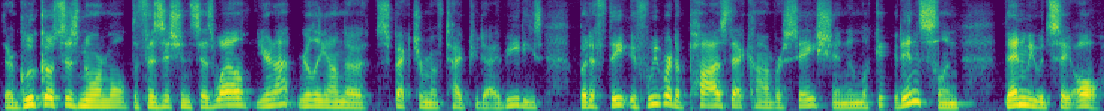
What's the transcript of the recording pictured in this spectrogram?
their glucose is normal. The physician says well you're not really on the spectrum of type 2 diabetes. But if they if we were to pause that conversation and look at insulin then we would say oh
